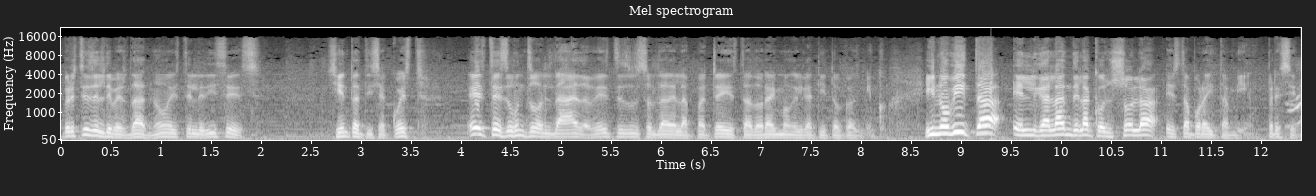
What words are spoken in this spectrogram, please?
Pero este es el de verdad, ¿no? Este le dices, siéntate y se acuesta. Este es un soldado, este es un soldado de la patria y está Doraemon, el gatito cósmico. Y Novita, el galán de la consola, está por ahí también, presente.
